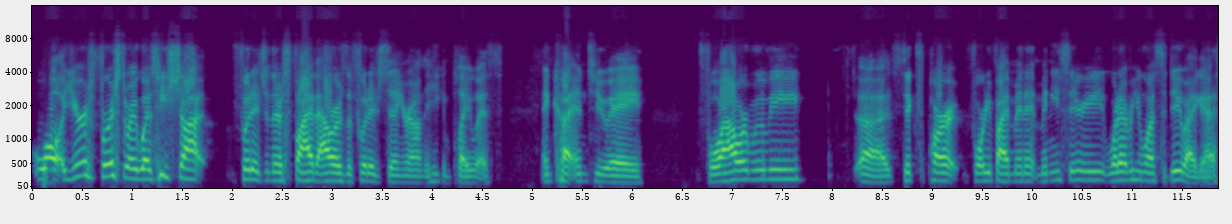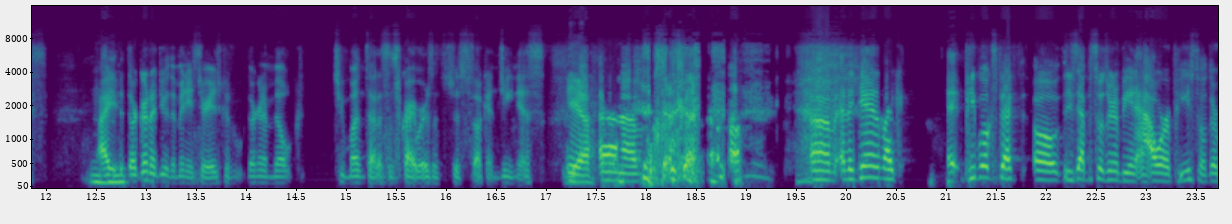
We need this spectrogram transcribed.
well your first story was he shot footage and there's five hours of footage sitting around that he can play with and cut into a four hour movie, uh, six part, 45 minute miniseries, whatever he wants to do, I guess. I Mhm. they're gonna do the miniseries because they're gonna milk two months out of subscribers. It's just fucking genius. yeah, Um, um, and again, like eh, people expect, oh, these episodes are going to be an hour apiece, so they're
